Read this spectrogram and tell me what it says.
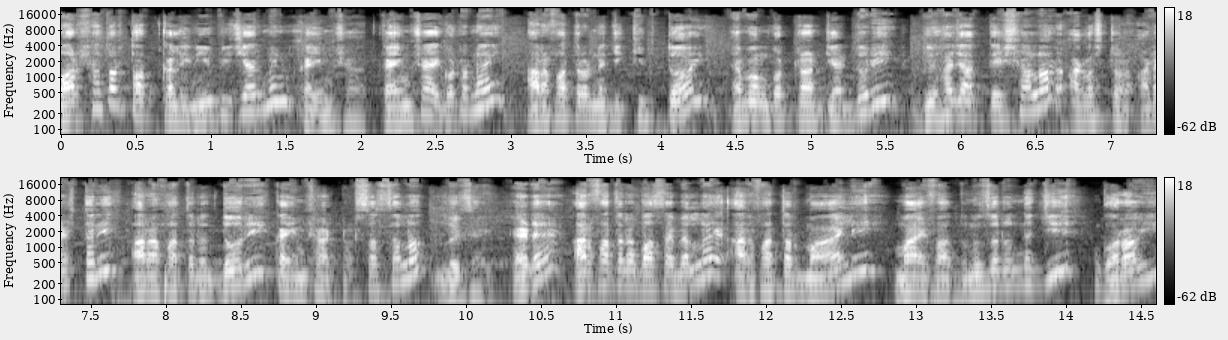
বারসাতর তৎকালীন ইউপি চেয়ারম্যান কাইম শাহ। কাইম শাহ ঘটনায় আরাফাতর নেজি ক্ষিপ্ত হয় এবং ঘটনার জের ধরি দুই হাজার তেইশ সালের আগস্টর আঠাশ তারিখ আরাফাতর দৌড়ি কাইম শাহ টর্চার চালত লৈ যায়। এডে আরফাতর বাসাই বেলায় আরফাতর মা আলি মাইফা দুনুজর নেজি, গড়াই,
